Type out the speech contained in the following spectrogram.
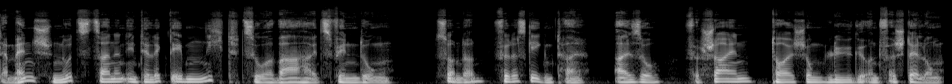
Der Mensch nutzt seinen Intellekt eben nicht zur Wahrheitsfindung, sondern für das Gegenteil, also für Schein, Täuschung, Lüge und Verstellung.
